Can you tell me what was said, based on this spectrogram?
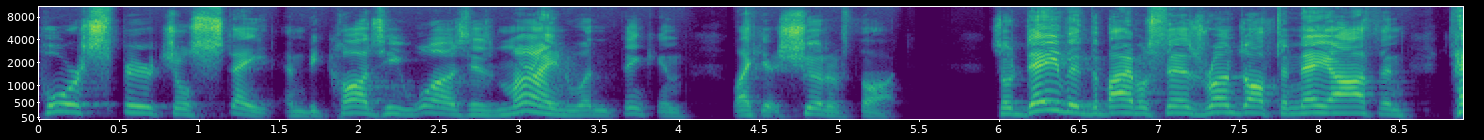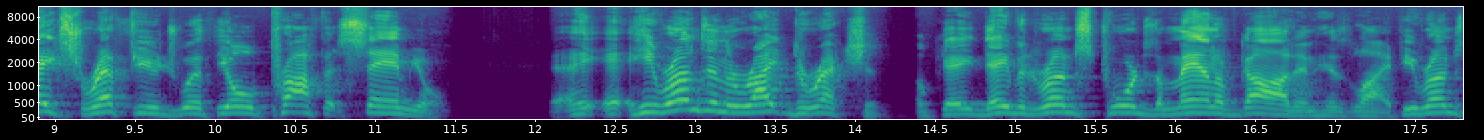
poor spiritual state, and because he was, his mind wasn't thinking like it should have thought. So David, the Bible says, runs off to Naioth and takes refuge with the old prophet Samuel. He runs in the right direction, okay? David runs towards the man of God in his life. He runs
